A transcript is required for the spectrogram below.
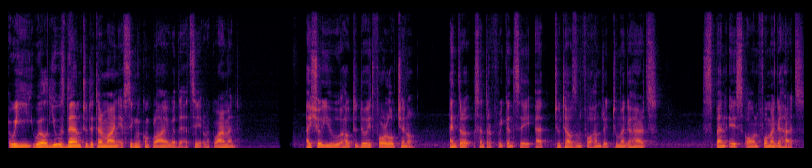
We will use them to determine if signal comply with the ETSI requirement. I show you how to do it for low channel. Enter center frequency at 2402 MHz. Span is on 4 MHz.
